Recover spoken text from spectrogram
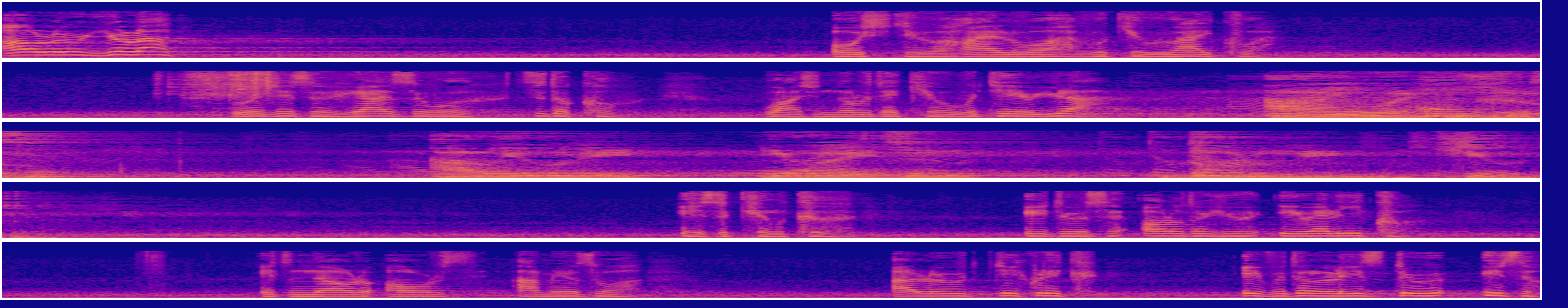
Alula. Ostu Hailwa Wuku Raikwa. Ujis Hyazu Tsuko was Nordekyo Wutiula. I will also. Auli, Yuaizen, Dorumi, Kyoto. Is Kyunku. Idus ordu iveriko. It's not ours amuso. it diklik. If the leads to iso.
